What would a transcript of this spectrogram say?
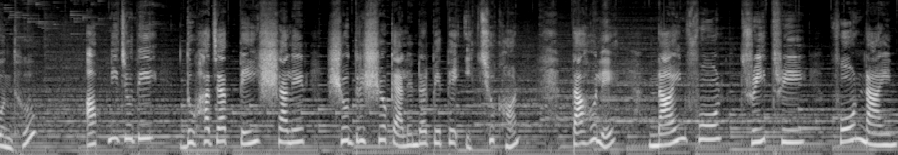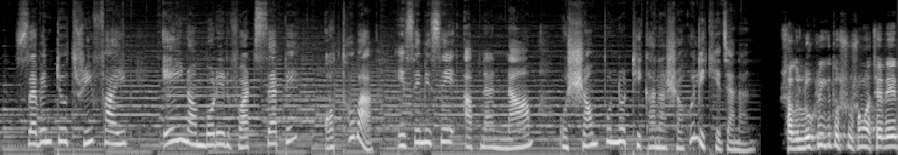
বন্ধু, আপনি যদি দু হাজার তেইশ সালের সুদৃশ্য ক্যালেন্ডার পেতে ইচ্ছুক হন, তাহলে nine four three three four nine seven two three five এই নম্বরের হোয়াটসঅ্যাপে অথবা এস এম এসে আপনার নাম ও সম্পূর্ণ ঠিকানা সহ লিখে জানান। সাধু লোকলিখিত সুসমাচারের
